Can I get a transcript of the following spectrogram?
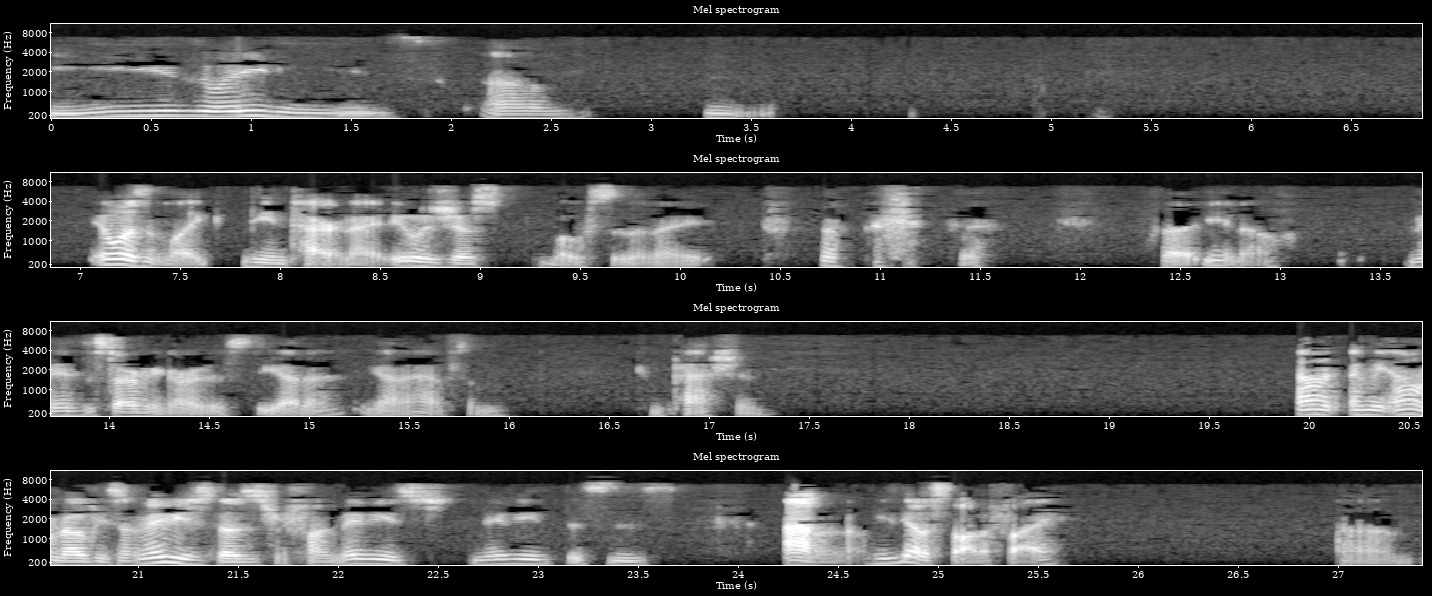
he's what it is. Um, it wasn't like the entire night. It was just most of the night. but you know, man's a starving artist. You gotta, you gotta have some compassion. I, don't, I mean, I don't know if he's maybe he just does this for fun. Maybe he's maybe this is I don't know. He's got a Spotify. Um,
